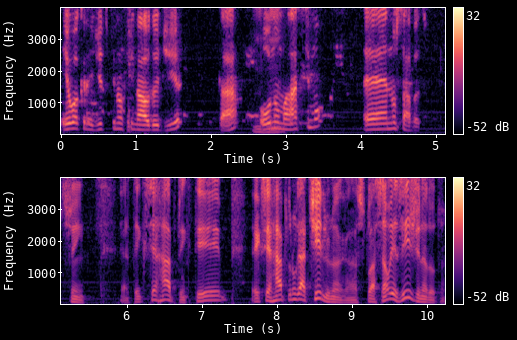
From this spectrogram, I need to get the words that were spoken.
Eu acredito que no final do dia, tá? Uhum. Ou no máximo é, no sábado. Sim. É, tem que ser rápido, tem que ter. Tem que ser rápido no gatilho, né? A situação exige, né, doutor?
